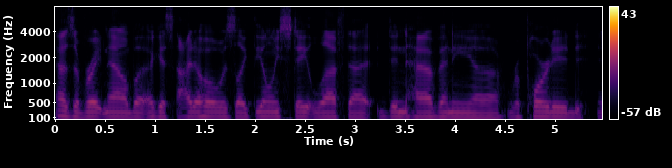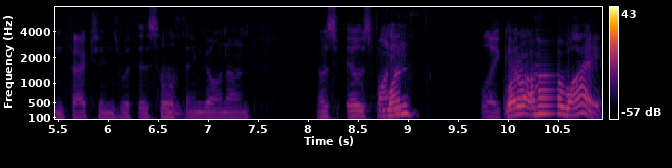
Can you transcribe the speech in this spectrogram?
as of right now. But I guess Idaho was like the only state left that didn't have any uh reported infections with this whole Mm. thing going on. It was it was funny. One, like what uh, about Hawaii?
